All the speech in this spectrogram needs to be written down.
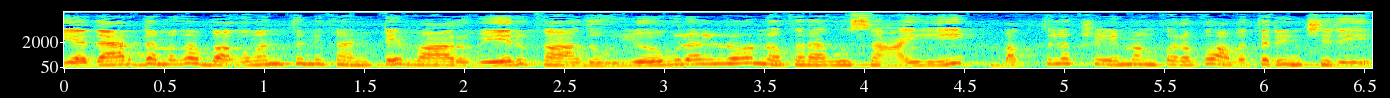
యథార్థముగా భగవంతుని కంటే వారు వేరు కాదు. యోగులలో నొకరగు సాయి భక్తుల క్షేమం కొరకు అవతరించిరి.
